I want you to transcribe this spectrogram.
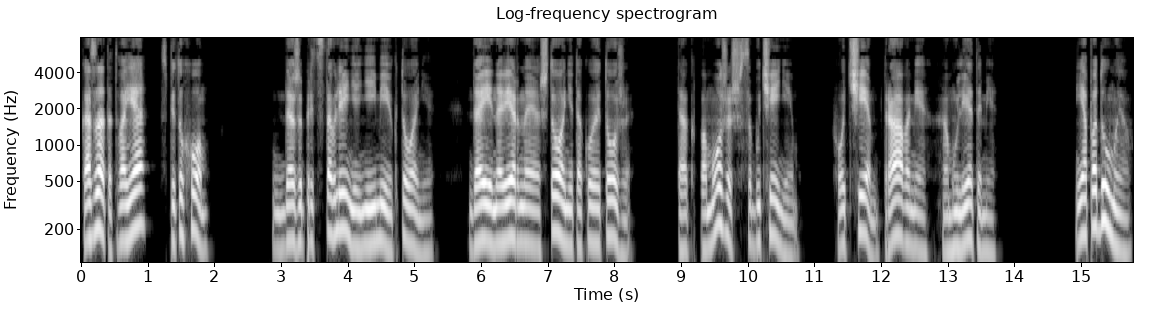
коза-то твоя с петухом. Даже представления не имею, кто они. Да и, наверное, что они такое тоже. Так поможешь с обучением? Хоть чем, травами, амулетами. Я подумаю.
